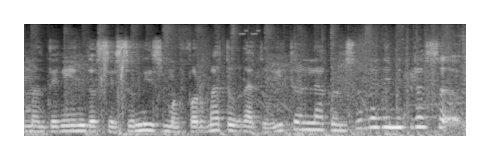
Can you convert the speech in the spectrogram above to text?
manteniéndose su mismo formato gratuito en la consola de Microsoft.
